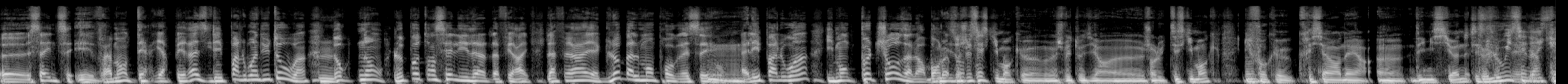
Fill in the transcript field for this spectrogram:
euh, Sainz est vraiment derrière Pérez, il est pas loin du tout. Hein. Mm. Donc non, le potentiel il est là de la Ferrari. La Ferrari a globalement progressé. Mm. Elle est pas loin. Il manque peu de choses. Alors bon, Moi, les autres- je sais ce qui manque, euh, je vais te le dire, euh, Jean-Luc. Sais ce qui manque Il faut que Christian Horner euh, démissionne, C'est que Luis j'allais Enrique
